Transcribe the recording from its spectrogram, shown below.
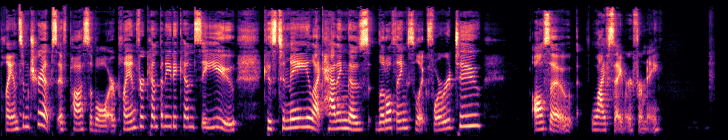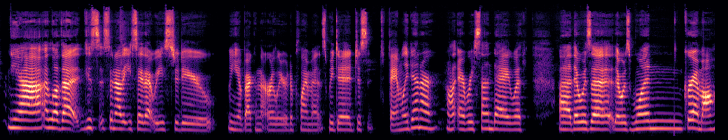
plan some trips if possible or plan for company to come see you cuz to me like having those little things to look forward to also lifesaver for me yeah, I love that. Just so now that you say that, we used to do you know, back in the earlier deployments, we did just family dinner every Sunday with. Uh, there was a there was one grandma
